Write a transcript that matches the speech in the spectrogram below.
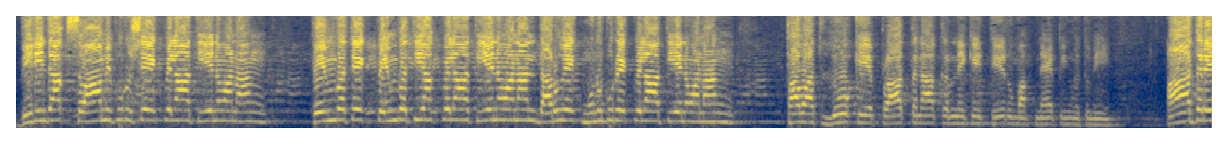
බිරිඳක් ස්වාමි පුරුෂයෙක් වෙලා තියෙනවා නං පෙම්වතෙක් පෙම්වතියක් වෙලා තියෙනවනන් දරුවෙක් මුණපුරෙක් වෙලා තියෙනවනං තවත් ලෝකයේ ප්‍රාර්ථනා කරන එකේ තේරුමක් නෑ පිංවතුනි. ආදරය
